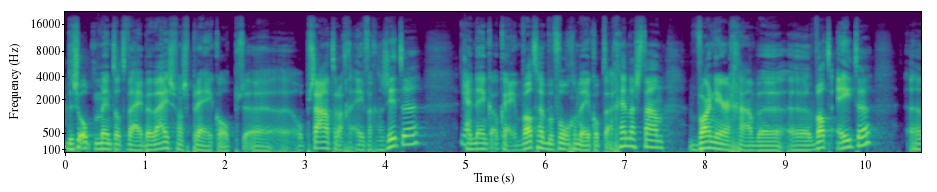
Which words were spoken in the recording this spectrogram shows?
Dus op het moment dat wij bij wijze van spreken op, eh, op zaterdag even gaan zitten... Ja. en denken, oké, wat hebben we volgende week op de agenda staan? Wanneer gaan we eh, wat eten? Eh,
